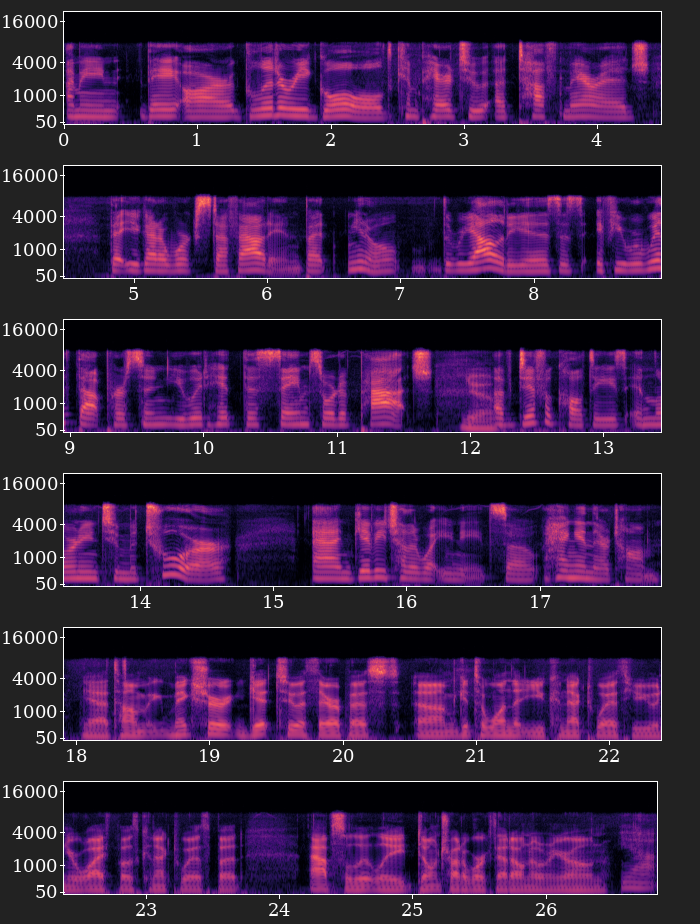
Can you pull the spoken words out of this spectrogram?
I mean, they are glittery gold compared to a tough marriage that you got to work stuff out in. But, you know, the reality is is if you were with that person, you would hit this same sort of patch Yeah. of difficulties in learning to mature and give each other what you need. So, hang in there, Tom. Yeah, Tom, make sure get to a therapist, um, get to one that you connect with, you and your wife both connect with, but absolutely don't try to work that out on your own. Yeah.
